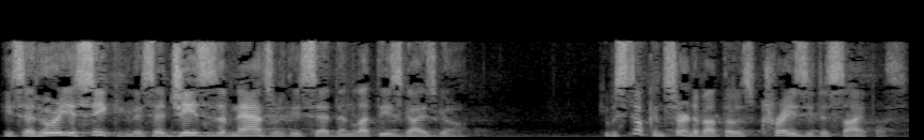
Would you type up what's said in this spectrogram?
He said, Who are you seeking? They said, Jesus of Nazareth. He said, Then let these guys go. He was still concerned about those crazy disciples.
